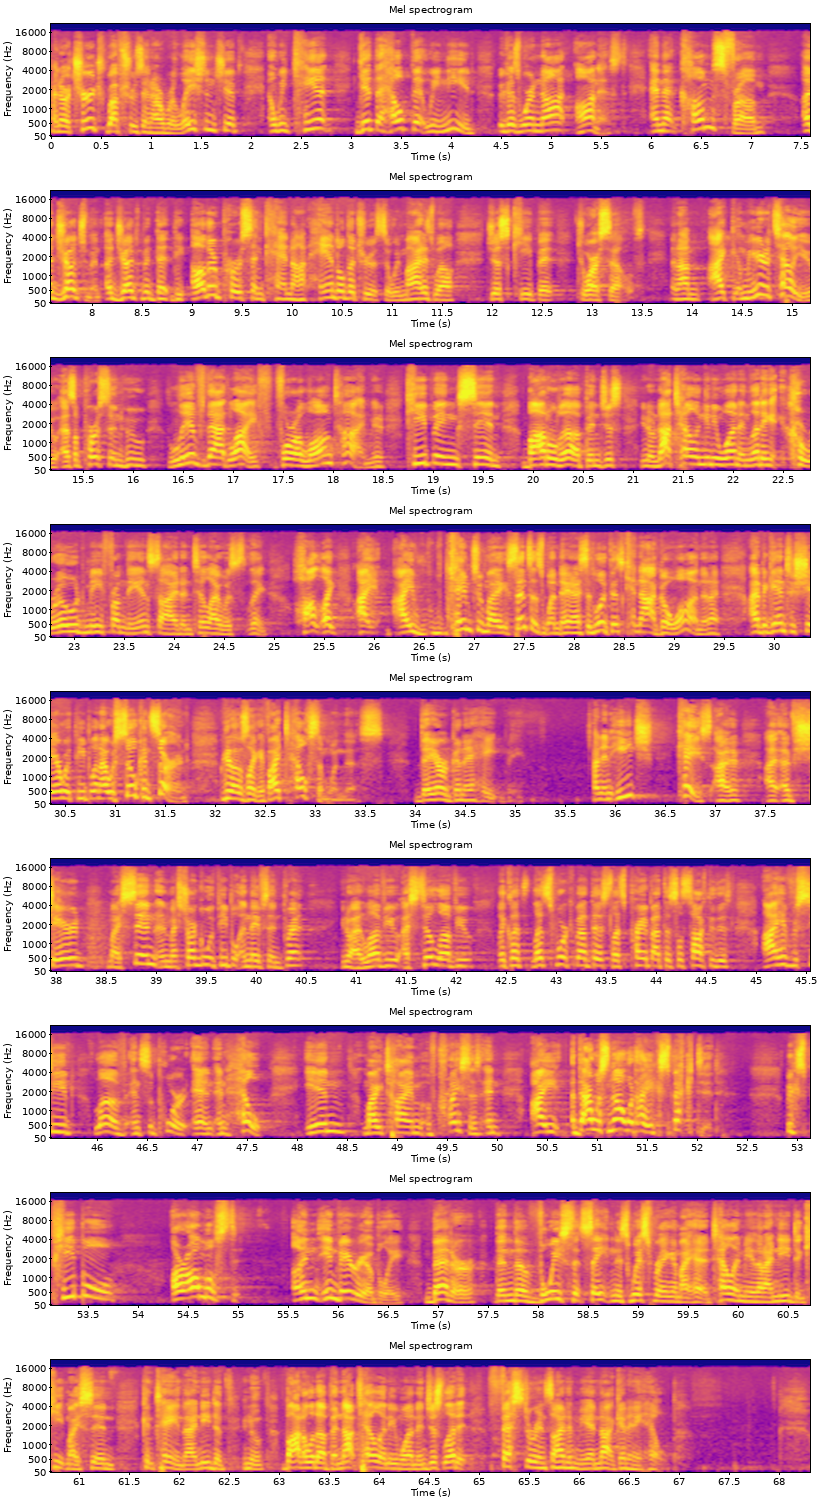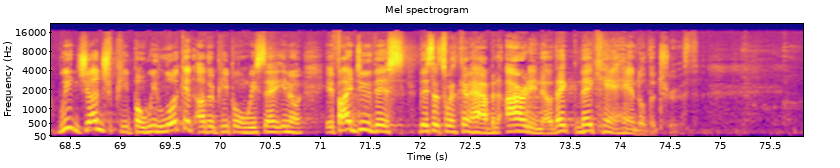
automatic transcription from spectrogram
and our church ruptures in our relationships, and we can't get the help that we need because we're not honest. And that comes from a judgment, a judgment that the other person cannot handle the truth, so we might as well just keep it to ourselves. And I'm, I, am i am here to tell you, as a person who lived that life for a long time, you know, keeping sin bottled up and just you know, not telling anyone and letting it corrode me from the inside until I was like, hot, like I, I came to my senses one day and I said, look, this cannot go on. And I, I began to share with people, and I was so concerned because I was like, if I tell someone this, they are going to hate me. And in each case, I, I, I've shared my sin and my struggle with people, and they've said, Brent, you know, I love you. I still love you. Like, let's, let's work about this. Let's pray about this. Let's talk through this. I have received love and support and, and help in my time of crisis. And I, that was not what I expected. Because people are almost un- invariably better than the voice that Satan is whispering in my head, telling me that I need to keep my sin contained, that I need to, you know, bottle it up and not tell anyone and just let it fester inside of me and not get any help. We judge people, we look at other people and we say, you know, if I do this, this is what's going to happen. I already know. They, they can't handle the truth.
